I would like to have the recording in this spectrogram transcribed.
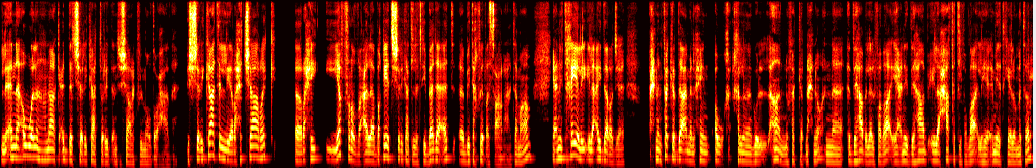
لأن اولا هناك عدة شركات تريد أن تشارك في الموضوع هذا. الشركات اللي راح تشارك راح يفرض على بقية الشركات التي بدأت بتخفيض أسعارها تمام يعني تخيلي إلى أي درجة إحنا نفكر دائما الحين أو خلينا نقول الآن نفكر نحن إن الذهاب إلى الفضاء يعني الذهاب إلى حافة الفضاء اللي هي 100 كيلومتر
